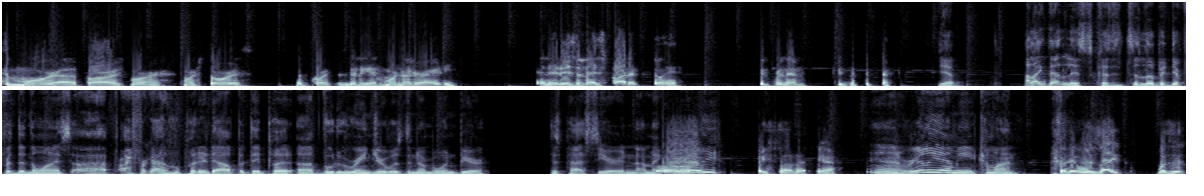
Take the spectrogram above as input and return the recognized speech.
to more uh, bars, more more stores, of course, it's going to get more notoriety. And it is a nice product, so hey, good for them. Shooting the picture. Yep. I like that list because it's a little bit different than the one I saw. Uh, I forgot who put it out, but they put uh, Voodoo Ranger was the number one beer this past year, and I'm like, Oh. really? I saw that, yeah. Yeah, really? I mean, come on. But it was like, was it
